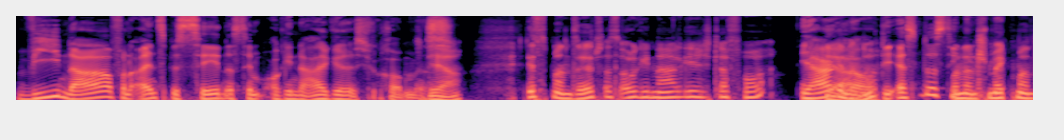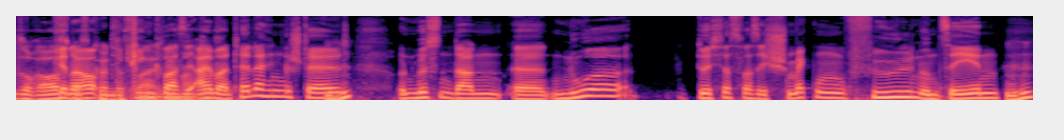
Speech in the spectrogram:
wie nah von 1 bis 10 es dem Originalgericht gekommen ist. Ja. Isst man selbst das Originalgericht davor? Ja, Ja, genau. ne? Die essen das, die, Und dann schmeckt man so raus, genau, was könnte die kriegen sein, quasi einmal einen Teller hingestellt Mhm. und müssen dann äh, nur durch das, was sie schmecken, fühlen und sehen, Mhm.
